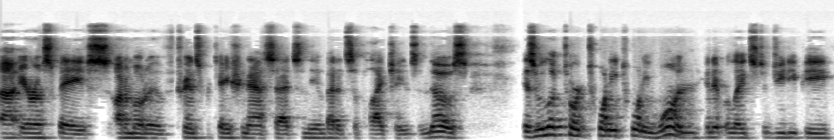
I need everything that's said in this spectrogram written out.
uh, aerospace, automotive, transportation assets, and the embedded supply chains in those. As we look toward 2021 and it relates to GDP,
